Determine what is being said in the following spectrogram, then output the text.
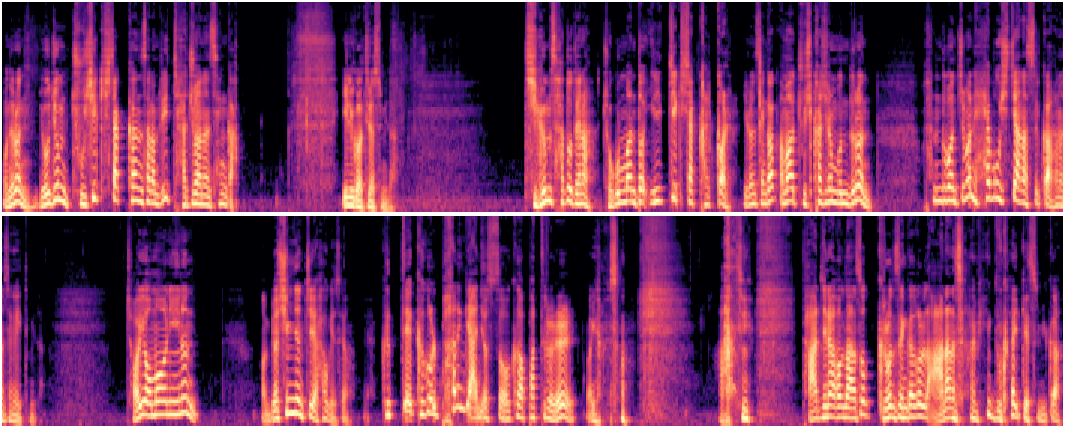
오늘은 요즘 주식 시작한 사람들이 자주 하는 생각 읽어드렸습니다. 지금 사도 되나? 조금만 더 일찍 시작할 걸. 이런 생각 아마 주식하시는 분들은 한두 번쯤은 해보시지 않았을까 하는 생각이 듭니다. 저희 어머니는 몇십 년째 하고 계세요. 그때 그걸 파는 게 아니었어. 그 아파트를. 막 이러면서. 아니, 다 지나가고 나서 그런 생각을 안 하는 사람이 누가 있겠습니까?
